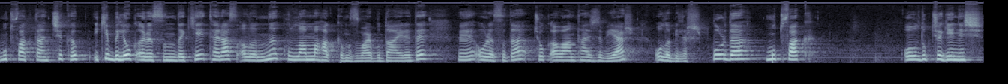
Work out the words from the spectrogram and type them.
mutfaktan çıkıp iki blok arasındaki teras alanını kullanma hakkımız var bu dairede ve orası da çok avantajlı bir yer olabilir. Burada mutfak oldukça geniş,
